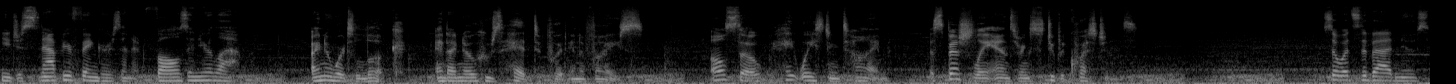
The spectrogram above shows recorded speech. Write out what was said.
You just snap your fingers and it falls in your lap. I know where to look, and I know whose head to put in a vice. Also, hate wasting time, especially answering stupid questions. So what's the bad news?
